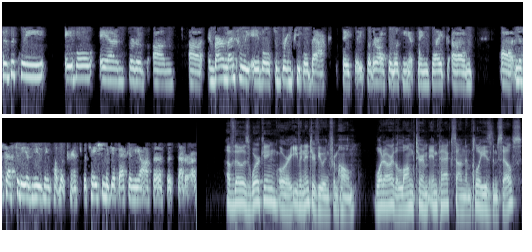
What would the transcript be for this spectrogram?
physically able and sort of um, uh, environmentally able to bring people back safely. So they're also looking at things like um, uh, necessity of using public transportation to get back in the office, et cetera. Of those working or even interviewing from home, what are the long term impacts on employees themselves?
